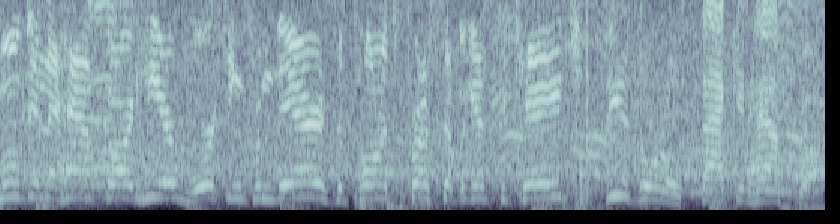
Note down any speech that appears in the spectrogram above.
Moved into half guard here, working from there. His opponent's pressed up against the cage. Theodorou's back in half guard.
